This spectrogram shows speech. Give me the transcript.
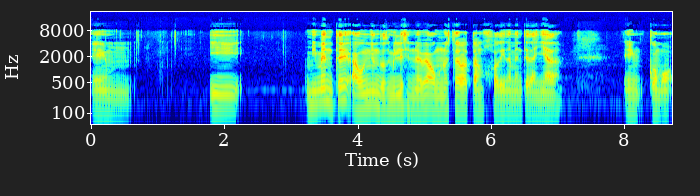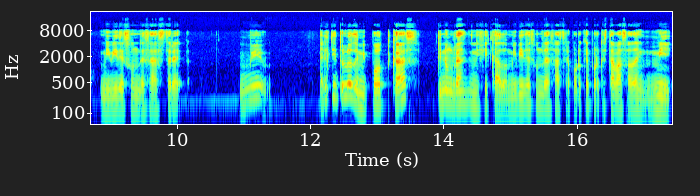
Em, y mi mente, aún en 2019, aún no estaba tan jodidamente dañada. En como mi vida es un desastre. el título de mi podcast tiene un gran significado. Mi vida es un desastre. ¿Por qué? Porque está basado en mí.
